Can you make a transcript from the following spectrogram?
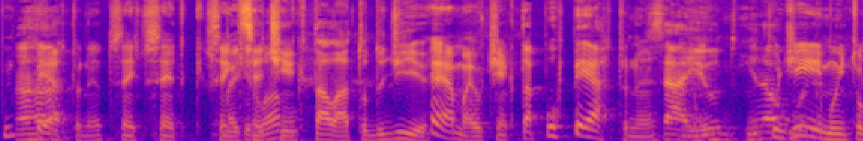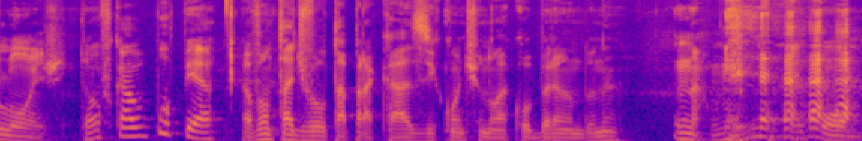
muito Aham. perto, né? 100, 100, 100 Mas você tinha que estar lá todo dia. É, mas eu tinha que estar por perto, né? Saiu, Não, não podia ir muito longe. Então eu ficava por perto. A vontade de voltar pra casa e continuar cobrando, né? Não, não tem como.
